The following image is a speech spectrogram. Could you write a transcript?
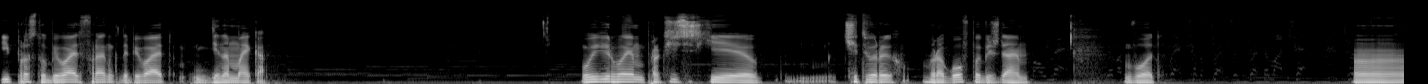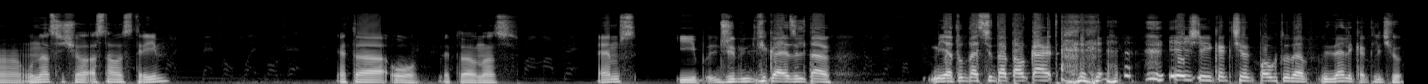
И просто убивает Фрэнк, добивает Динамайка. Выигрываем практически четверых врагов побеждаем. Вот. А, у нас еще осталось три. Это... О, это у нас... Эмс и... Нифига, я залетаю. Меня туда-сюда толкают. я еще и как Человек-паук туда. Видали, как лечу?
